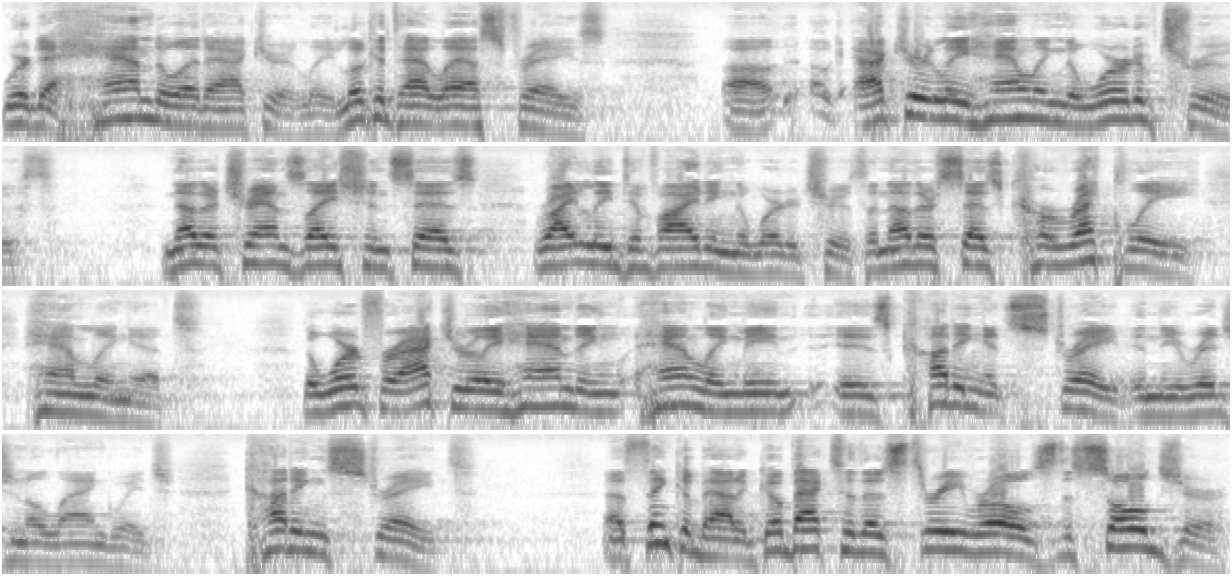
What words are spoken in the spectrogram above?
We're to handle it accurately. Look at that last phrase. Uh, accurately handling the Word of truth. Another translation says rightly dividing the Word of truth. Another says correctly handling it. The word for accurately handling, handling mean, is cutting it straight in the original language. Cutting straight. Now think about it. Go back to those three roles. The soldier,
